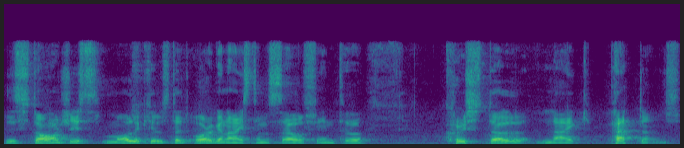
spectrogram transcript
The starch is molecules that organize themselves into crystal-like patterns.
